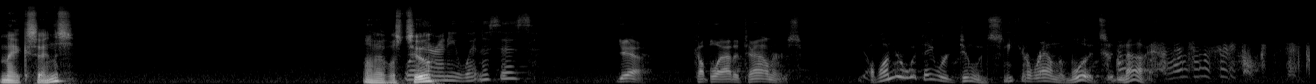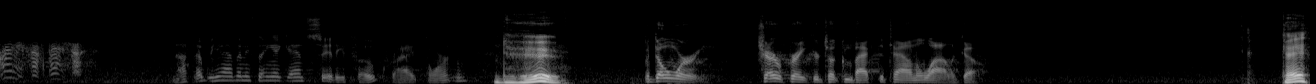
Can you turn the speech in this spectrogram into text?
Makes sense. Oh, that was Were two. there any witnesses? Yeah, a couple out of towners. I wonder what they were doing sneaking around the woods at night. Mention the city folk. It's pretty suspicious. Not that we have anything against city folk, cried Thornton? No. But don't worry. Sheriff Breaker took them back to town a while ago. Okay.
